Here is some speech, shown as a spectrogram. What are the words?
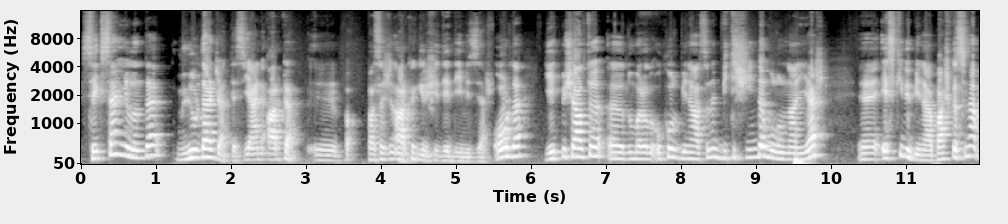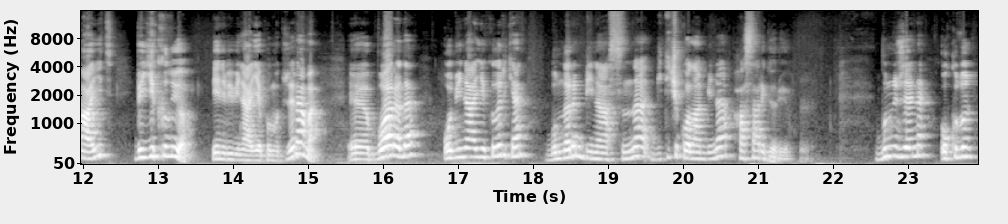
80 yılında Mühürder Caddesi yani arka e, pa- pasajın arka girişi dediğimiz yer. Orada 76 e, numaralı okul binasının bitişiğinde bulunan yer e, eski bir bina, başkasına ait ve yıkılıyor. Yeni bir bina yapılmak üzere ama e, bu arada o bina yıkılırken bunların binasına bitişik olan bina hasar görüyor. Bunun üzerine okulun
